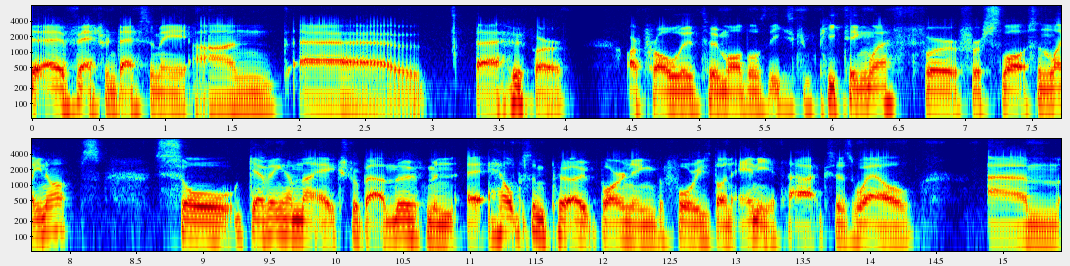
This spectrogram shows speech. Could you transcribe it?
uh, veteran decimate and uh, uh, Hooper are probably the two models that he's competing with for for slots and lineups. So giving him that extra bit of movement, it helps him put out burning before he's done any attacks as well, um,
